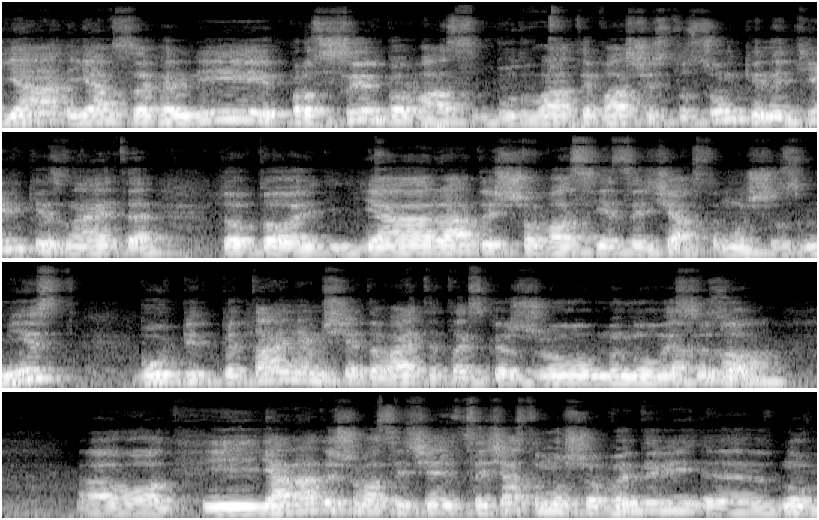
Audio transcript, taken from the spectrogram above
я, я взагалі просив би вас будувати ваші стосунки не тільки, знаєте, тобто я радий, що у вас є цей час, тому що зміст був під питанням ще, давайте так скажу, минулий Давно. сезон. От. І я радий, що у вас є цей час, тому що ви диві, е, ну,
